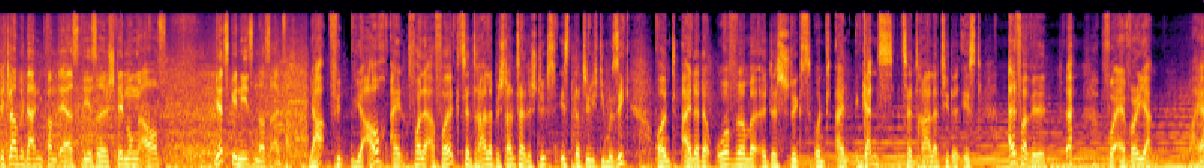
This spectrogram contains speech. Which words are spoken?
ich glaube, dann kommt erst diese Stimmung auf. Jetzt genießen wir es einfach. Ja, finden wir auch. Ein voller Erfolg. Zentraler Bestandteil des Stücks ist natürlich die Musik und einer der Ohrwürmer äh, des Stücks und ein ganz zentraler Titel ist Alpha Will Forever Young. War ja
